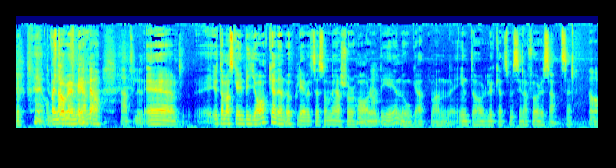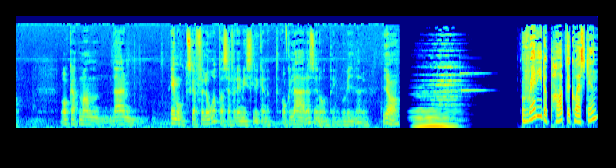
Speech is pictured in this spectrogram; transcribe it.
du förstår vad jag menar. ja, absolut. Eh, utan man ska ju bejaka den upplevelse som människor har. Och det är nog att man inte har lyckats med sina föresatser. Ja. Och att man däremot ska förlåta sig för det misslyckandet och lära sig någonting, gå vidare. Ja. Ready to pop the question?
